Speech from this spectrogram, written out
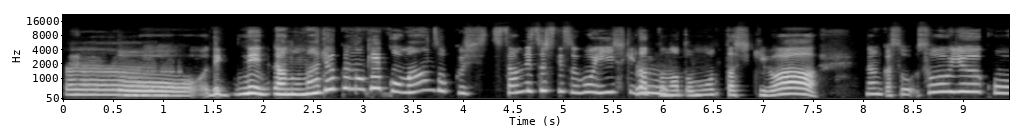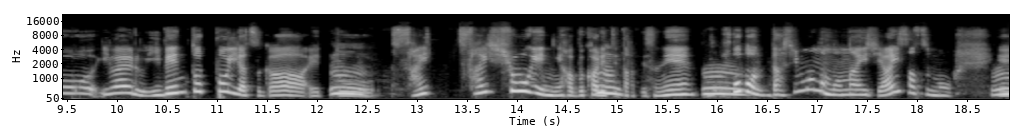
うんそうでねあの真逆の結構満足し参列してすごいいい式だったなと思った式は、なんかそそういうこういわゆるイベントっぽいやつが、えっとうん最最小限に省かれてたんですね、うん。ほぼ出し物もないし挨拶も、えっ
